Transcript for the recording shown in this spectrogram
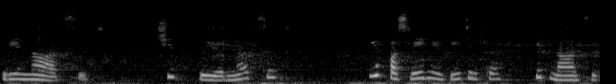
13, 14 и в последнюю петельку 15.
